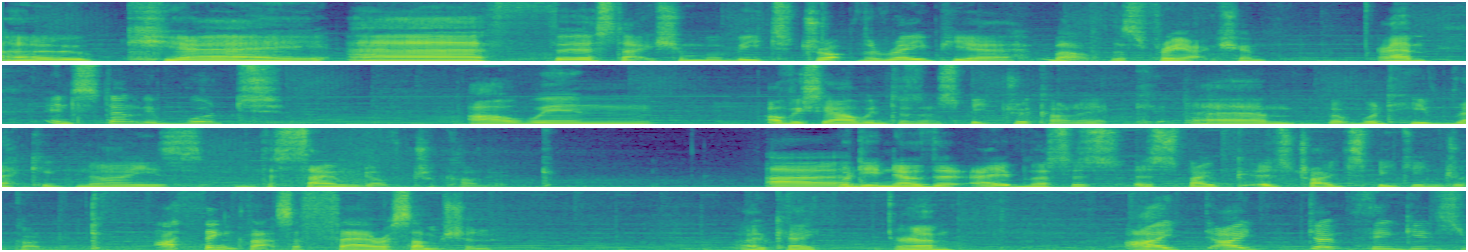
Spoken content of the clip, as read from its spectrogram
Okay. Uh, first action would be to drop the rapier. Well, there's free action. Um, incidentally, would Arwin? Obviously, Arwin doesn't speak Draconic, um, but would he recognise the sound of Draconic? Uh, Would he know that Amos has, has spoke has tried speaking Draconic? I think that's a fair assumption. Okay. Um, I I don't think it's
